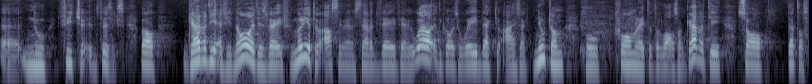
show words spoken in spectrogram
uh, new feature in physics. Well, gravity, as you know, it is very familiar to us, and we understand it very, very well. It goes way back to Isaac Newton, who formulated the laws of gravity. So that was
